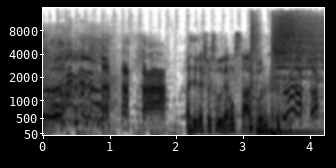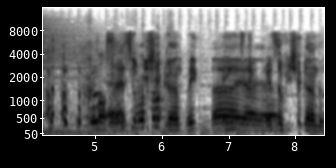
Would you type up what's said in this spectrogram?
Mas ele achou esse lugar um saco, né? Nossa, essa eu vi chegando, hein? Ai, Bem, ai, sequência eu vi chegando.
